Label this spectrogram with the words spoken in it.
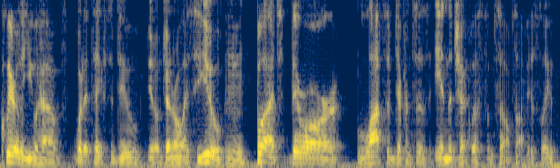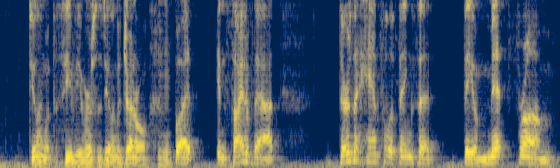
clearly you have what it takes to do, you know, general ICU. Mm-hmm. But there are lots of differences in the checklist themselves. Obviously, dealing with the CV versus dealing with general. Mm-hmm. But inside of that, there's a handful of things that they omit from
